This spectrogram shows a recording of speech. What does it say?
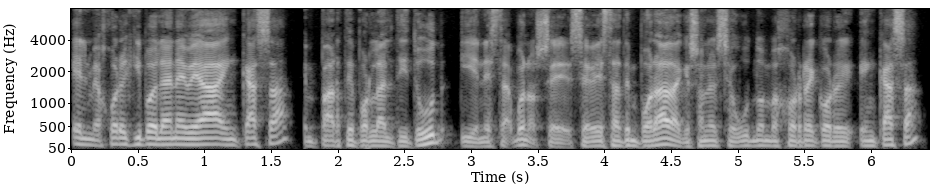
el mejor equipo de la NBA en casa, en parte por la altitud, y en esta, bueno, se, ve esta temporada que son el segundo mejor récord en casa.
